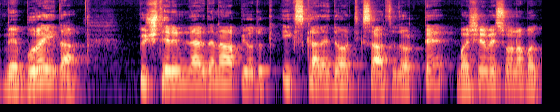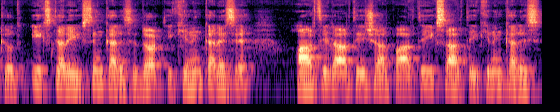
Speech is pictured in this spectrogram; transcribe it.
ve burayı da 3 terimlerde ne yapıyorduk? x kare 4x artı 4'te başa ve sona bakıyorduk. x kare x'in karesi 4 2'nin karesi artı ile artıyı çarpı artı x artı 2'nin karesi.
